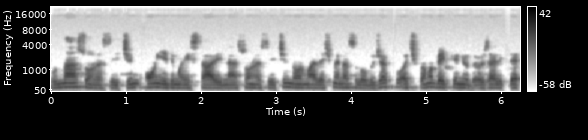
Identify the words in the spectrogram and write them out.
bundan sonrası için, 17 Mayıs tarihinden sonrası için normalleşme nasıl olacak? Bu açıklama bekleniyordu. Özellikle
